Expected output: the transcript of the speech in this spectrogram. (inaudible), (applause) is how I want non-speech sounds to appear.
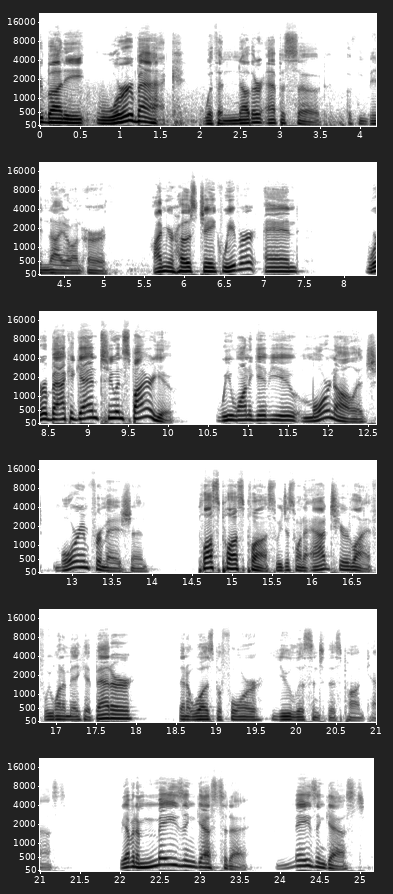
everybody, we're back with another episode of Midnight on Earth. I'm your host, Jake Weaver, and we're back again to inspire you. We want to give you more knowledge, more information, plus, plus, plus. We just want to add to your life. We want to make it better than it was before you listened to this podcast. We have an amazing guest today, amazing guest.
